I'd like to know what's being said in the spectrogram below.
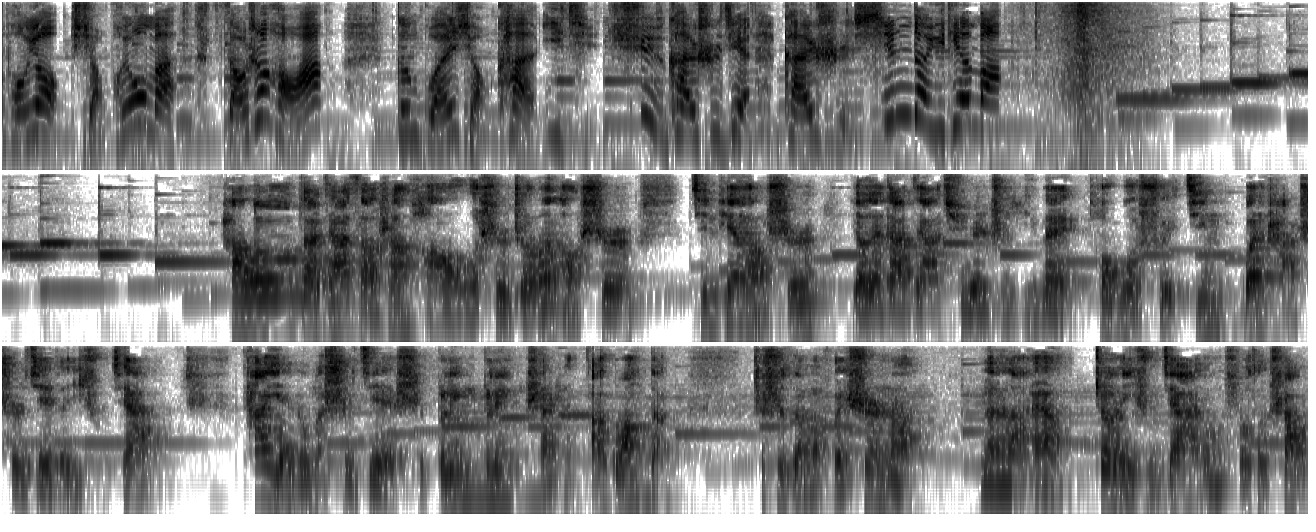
朋友、小朋友们，早上好啊！跟管小看一起去看世界，开始新的一天吧。Hello，大家早上好，我是哲文老师。今天老师要带大家去认识一位透过水晶观察世界的艺术家，他眼中的世界是 bling bling 闪闪发光的，这是怎么回事呢？原来啊，这位艺术家用 Photoshop，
